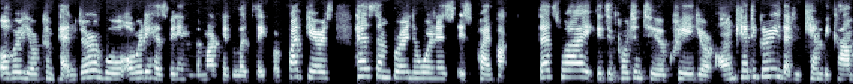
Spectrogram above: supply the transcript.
over your competitor who already has been in the market, let's say for five years, has some brand awareness is quite hard. That's why it's important to create your own category that you can become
